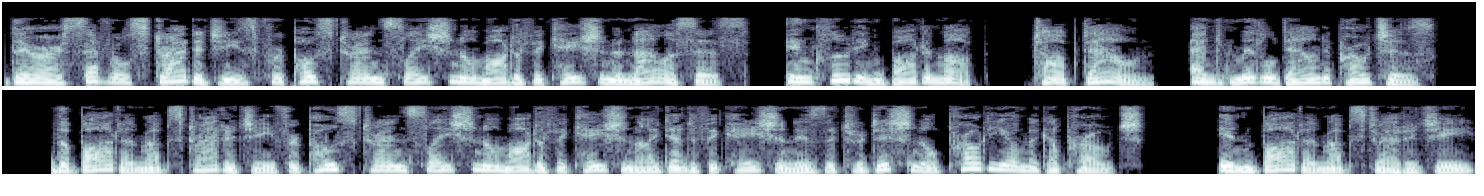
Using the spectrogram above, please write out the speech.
There are several strategies for post-translational modification analysis, including bottom-up, top-down, and middle-down approaches. The bottom-up strategy for post-translational modification identification is the traditional proteomic approach. In bottom-up strategy,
